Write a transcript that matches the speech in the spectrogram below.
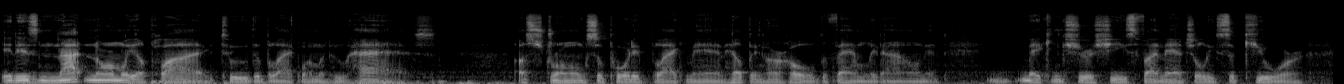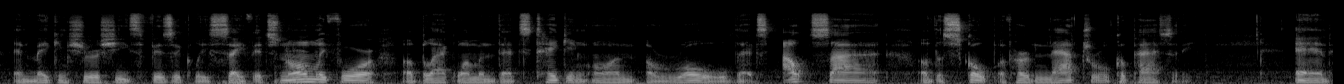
It is not normally applied to the black woman who has a strong, supportive black man helping her hold the family down and making sure she's financially secure and making sure she's physically safe. It's normally for a black woman that's taking on a role that's outside of the scope of her natural capacity. And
